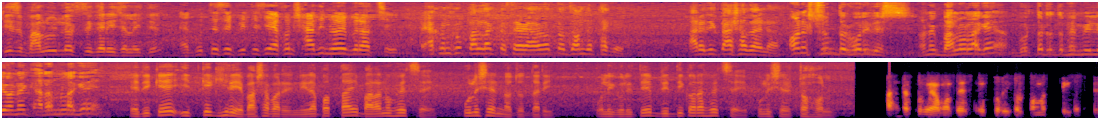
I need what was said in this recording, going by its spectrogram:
ঠিক আছে ভালোই লাগছে গাড়ি চালাইতে। ঘুরতেছে ফিরতেছে এখন স্বাধীন হয়ে বেড়াচ্ছে। এখন খুব ভালো লাগতেছে এখন তো যানজট থাকে। আর এদিক তো আসা যায় না। অনেক সুন্দর পরিবেশ অনেক ভালো লাগে ঘুরতে তো ফ্যামিলি অনেক আরাম লাগে। এদিকে ঈদকে ঘিরে বাসাবাড়ির নিরাপত্তায় বাড়ানো হয়েছে পুলিশের নজরদারি। অলিগলিতে বৃদ্ধি করা হয়েছে পুলিশের টহল। আশা করি আমাদের এই পরিকল্পনা ঠিক হয়েছে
